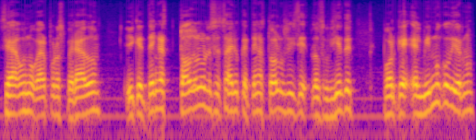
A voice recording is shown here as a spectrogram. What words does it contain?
sea un hogar prosperado y que tengas todo lo necesario, que tengas todo lo, sufici- lo suficiente, porque el mismo gobierno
